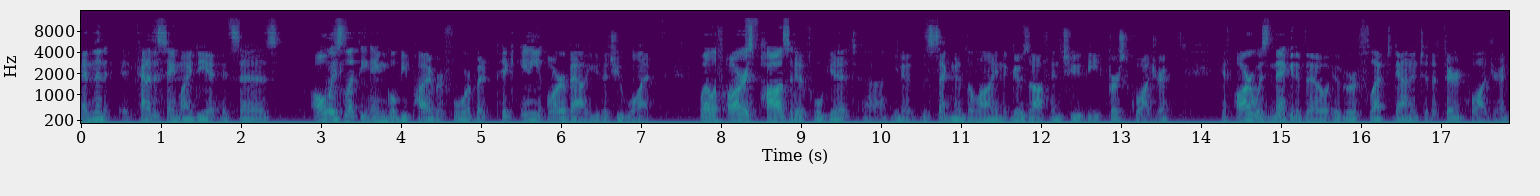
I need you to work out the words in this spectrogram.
And then eh, kind of the same idea. It says always let the angle be pi over 4, but pick any r value that you want. Well, if r is positive, we'll get uh, you know the segment of the line that goes off into the first quadrant. If r was negative, though, it would reflect down into the third quadrant.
